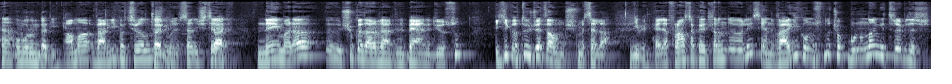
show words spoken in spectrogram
Ha. Umurunda değil. Ama vergi kaçırılmış Tabii. mı? Sen işte Tabii. Neymar'a e, şu kadar verdiğini beyan ediyorsun. İki katı ücret almış mesela. Gibi. Hele Fransa kayıtlarında öyleyse yani vergi konusunda çok burnundan getirebilir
